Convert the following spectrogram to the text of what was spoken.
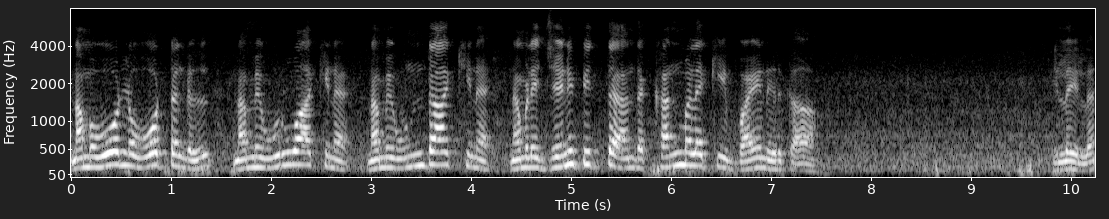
நம்ம ஓடின ஓட்டங்கள் நம்மை உருவாக்கின நம்மை உண்டாக்கின நம்மளை ஜெனிப்பித்த அந்த கண்மலைக்கு பயன் இருக்கா? இல்லை இல்லை.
